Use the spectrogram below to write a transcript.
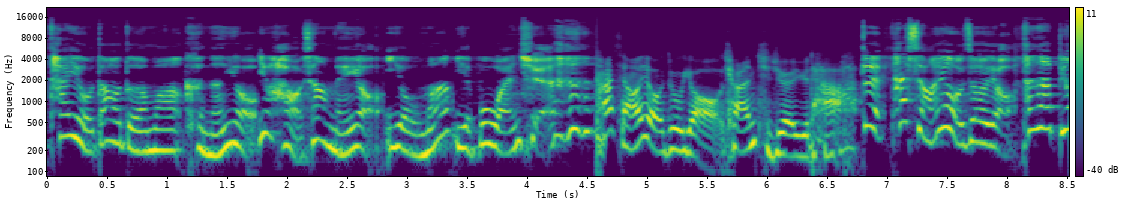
他有道德吗？可能有，又好像没有。有吗？也不完全。他想有就有，全取决于他。对他想有就有。当他标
